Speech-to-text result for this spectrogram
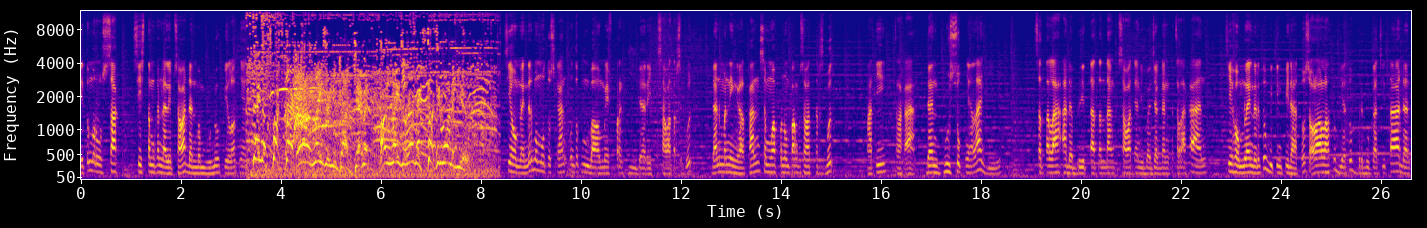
itu merusak sistem kendali pesawat dan membunuh pilotnya. Si Homelander memutuskan untuk membawa Maeve pergi dari pesawat tersebut dan meninggalkan semua penumpang pesawat tersebut mati kecelakaan. Dan busuknya lagi, setelah ada berita tentang pesawat yang dibajak dan kecelakaan, si Homelander itu bikin pidato seolah-olah tuh dia tuh berduka cita dan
